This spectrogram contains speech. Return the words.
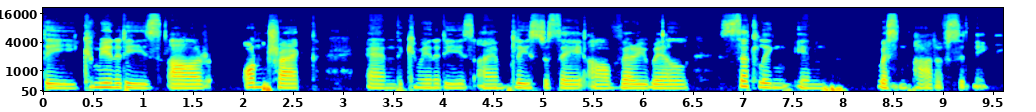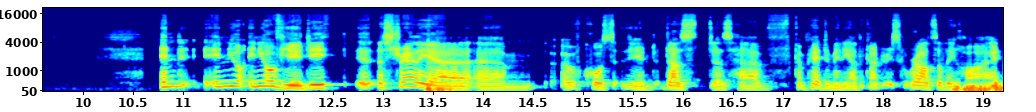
The communities are on track, and the communities, I am pleased to say, are very well settling in western part of Sydney. And in your in your view, do you, Australia, um, of course, you know, does does have compared to many other countries relatively high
